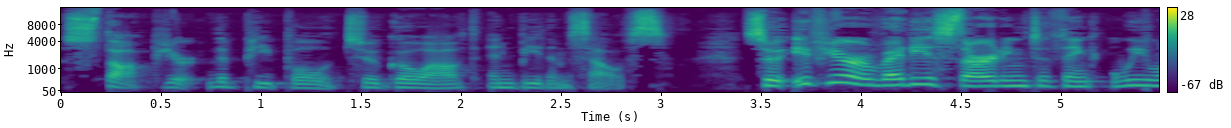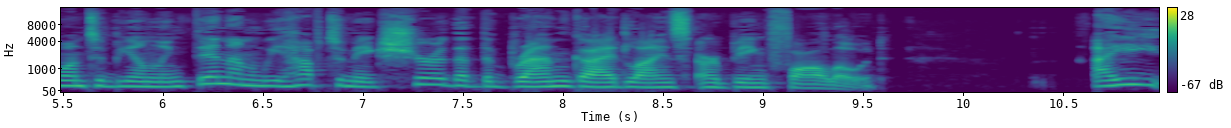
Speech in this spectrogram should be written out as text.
stop your the people to go out and be themselves. So if you're already starting to think we want to be on LinkedIn and we have to make sure that the brand guidelines are being followed, I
